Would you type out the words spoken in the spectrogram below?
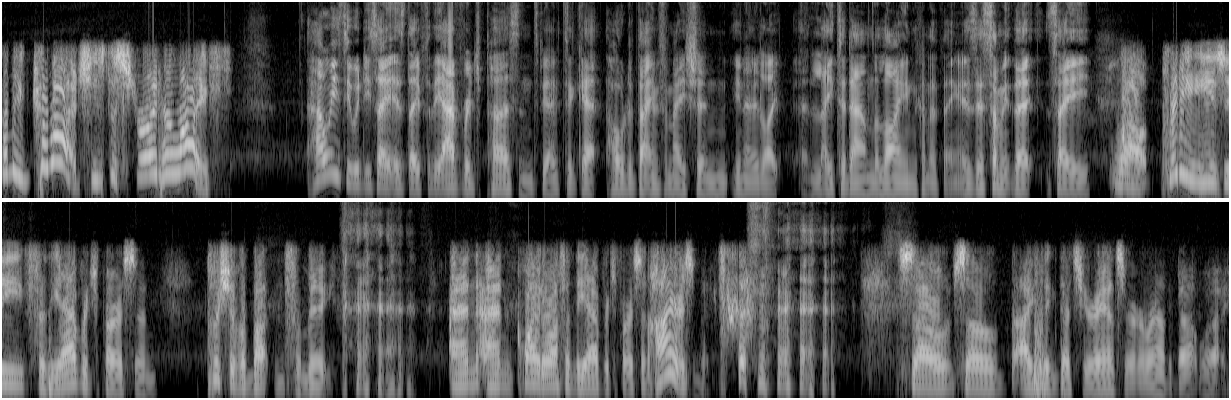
I mean, come on, she's destroyed her life. How easy would you say it is, though, for the average person to be able to get hold of that information? You know, like later down the line, kind of thing. Is this something that, say, Well, pretty easy for the average person, push of a button for me. and and quite often the average person hires me. so so I think that's your answer in a roundabout way.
